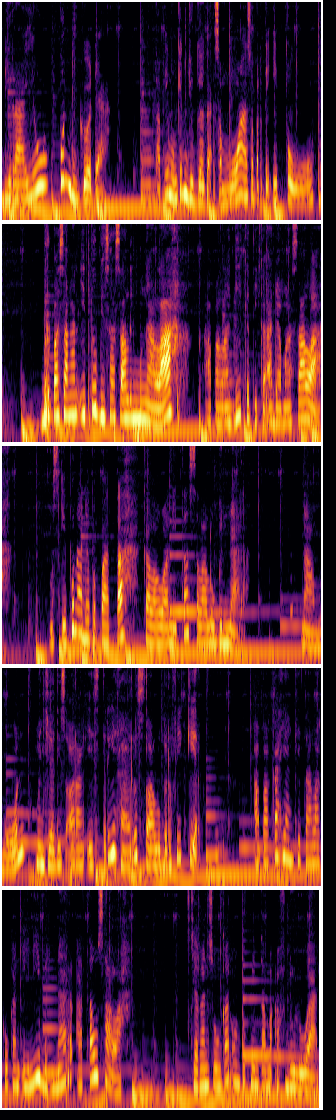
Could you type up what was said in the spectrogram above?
dirayu pun digoda. Tapi mungkin juga gak semua seperti itu. Berpasangan itu bisa saling mengalah, apalagi ketika ada masalah. Meskipun ada pepatah kalau wanita selalu benar. Namun, menjadi seorang istri harus selalu berpikir, apakah yang kita lakukan ini benar atau salah. Jangan sungkan untuk minta maaf duluan.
